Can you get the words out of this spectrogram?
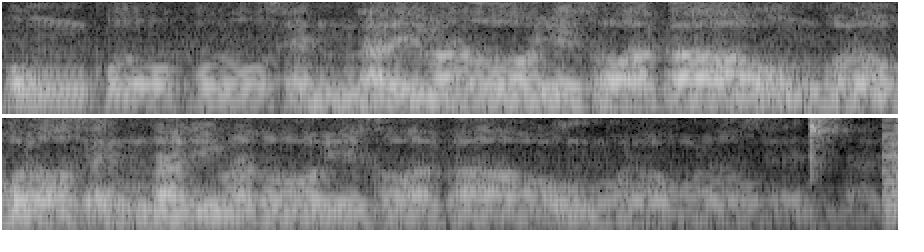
オンコロコロせんだりまどいそわかおんころころせんだりまどいそわかおんころころせんだり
